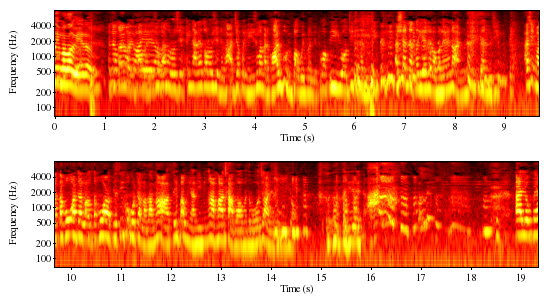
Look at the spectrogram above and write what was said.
သိမပေါက်ရဲတော့အနောက်ကနေမှာပေါက်ရရေချိုးကနေဆိုလို့ရှိရင်အိမ်နာလဲတော့လို့ရှိရင်တကားအချက်ပိတ်နေရေချိုးကနေမှာတကားကြီးပုံပေါက်ဝေးပလိုက်လေတော့ပြီးရောကြည့်ချင်တဲ့လူကြီးအဆက်နဲ့တေးရနဲ့တော့မလဲနိုင်ဘူးကြည့်ချင်တဲ့လူကြီးအချိန်မှာတကောကတက်လာတကောကတော့ပစ္စည်းခုတ်တက်လာလားငါတေးပေါက်နေရမြင်ငါမချသွားမယ်သဘောကျတယ်ဆိုပြီးတော့တေးအာအာယုံမဲ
